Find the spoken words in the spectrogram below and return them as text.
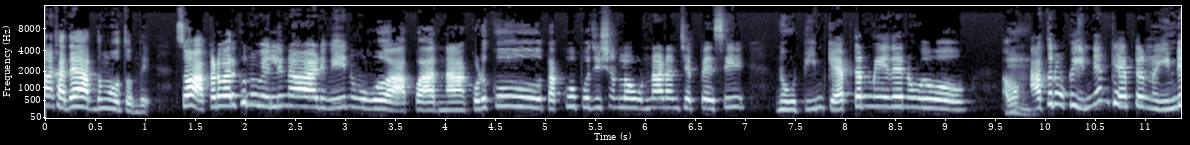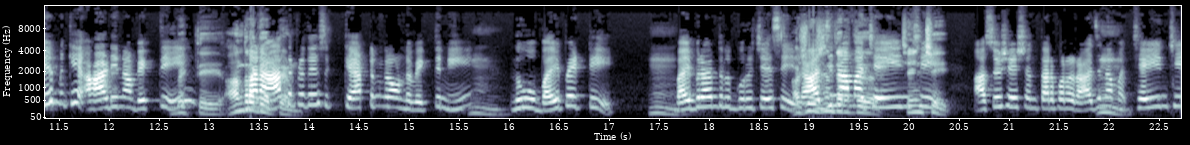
మనకు అదే అర్థమవుతుంది. సో అక్కడ వరకు నువ్వు వెళ్ళిన వాడివి నువ్వు నా కొడుకు తక్కువ పొజిషన్లో ఉన్నాడని చెప్పేసి నువ్వు టీం కెప్టెన్ మీదే నువ్వు. అతను ఒక ఇండియన్ కెప్టెన్ ఇండియన్కి ఆడిన వ్యక్తి మన ఆంధ్రప్రదేశ్ కెప్టెన్గా ఉన్న వ్యక్తిని నువ్వు భయపెట్టి. భయభ్రాంతులకు గురి చేసి రాజీనామా చేయించి అసోసియేషన్ తరపున రాజీనామా. చేయించి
